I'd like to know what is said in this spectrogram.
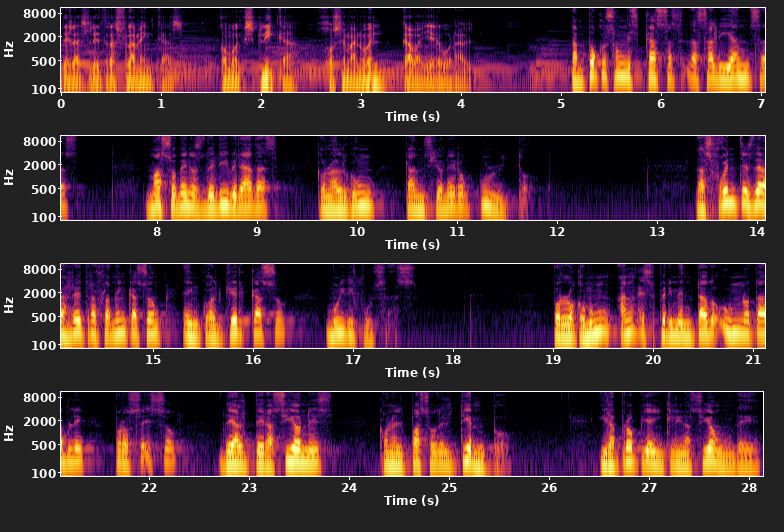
de las letras flamencas, como explica José Manuel Caballero Bonal. Tampoco son escasas las alianzas, más o menos deliberadas, con algún cancionero culto. Las fuentes de las letras flamencas son, en cualquier caso, muy difusas. Por lo común han experimentado un notable proceso de alteraciones con el paso del tiempo y la propia inclinación de,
